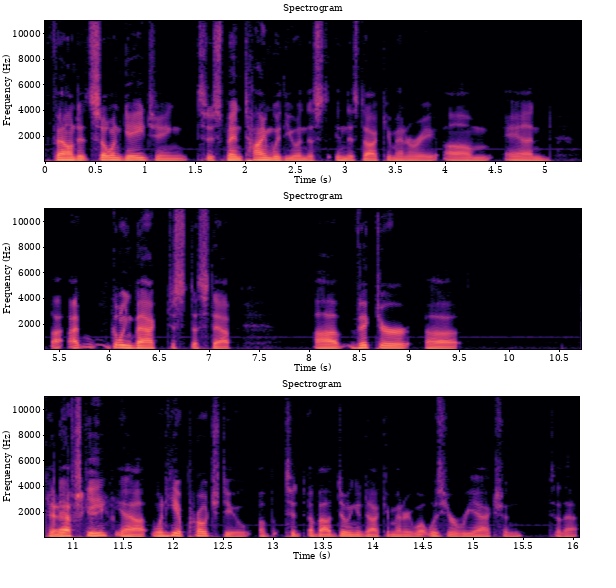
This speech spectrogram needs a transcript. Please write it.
found it so engaging to spend time with you in this in this documentary. Um, and I, I'm going back just a step. Uh, Victor uh, Kanefsky, Kanefsky. yeah, when he approached you to, about doing a documentary, what was your reaction to that?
